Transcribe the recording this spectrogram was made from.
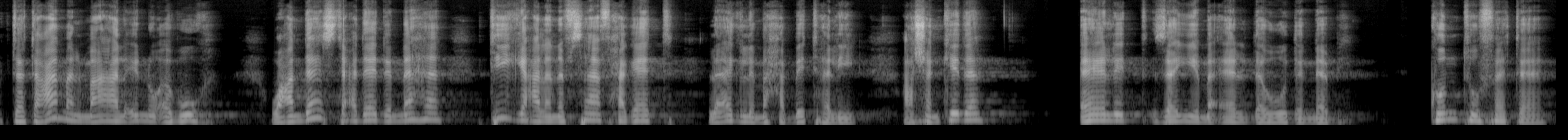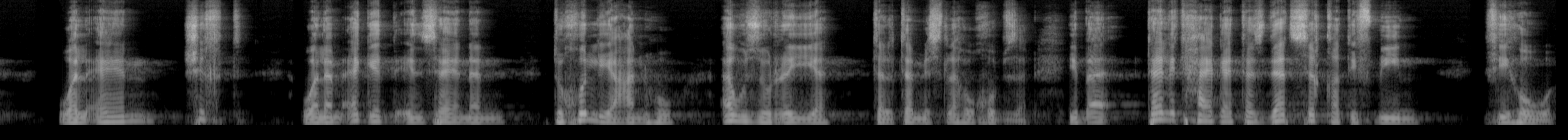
وبتتعامل معاه على انه أبوها. وعندها استعداد إنها تيجي على نفسها في حاجات لأجل محبتها ليه. عشان كده قالت زي ما قال داود النبي كنت فتى والآن شخت ولم أجد إنسانا تخلي عنه أو ذرية تلتمس له خبزا. يبقى ثالث حاجة تزداد ثقتي في مين؟ في هو.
